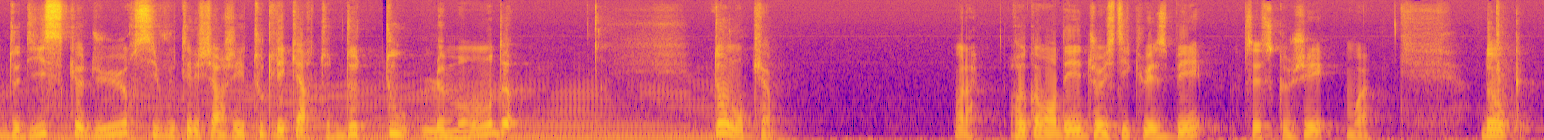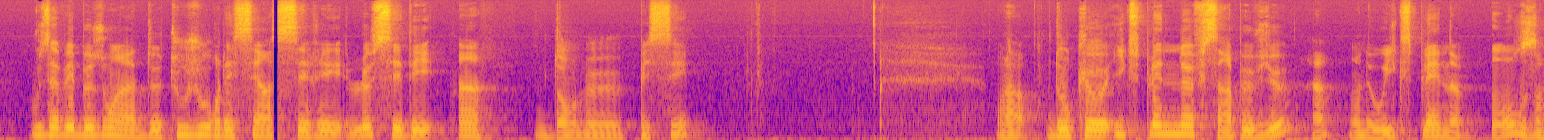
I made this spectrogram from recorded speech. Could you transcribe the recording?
de disque dur si vous téléchargez toutes les cartes de tout le monde. Donc, voilà, recommandé, joystick USB, c'est ce que j'ai moi. Donc, vous avez besoin de toujours laisser insérer le CD1 dans le PC. Voilà, donc euh, X-Plane 9 c'est un peu vieux, hein. on est au X-Plane 11,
